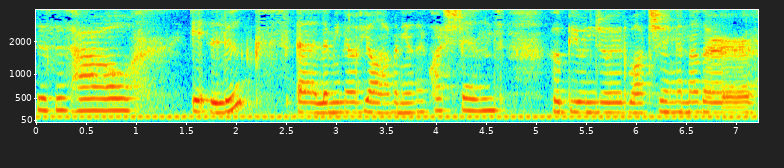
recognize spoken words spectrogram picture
this is how it looks. Uh, let me know if y'all have any other questions. Hope you enjoyed watching another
